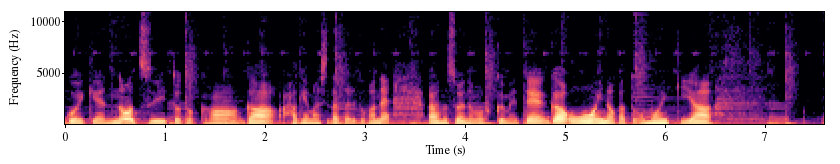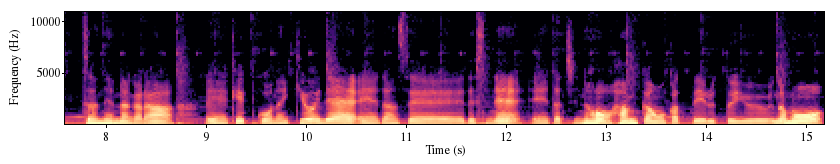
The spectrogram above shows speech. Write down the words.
ご意見のツイートとかが励ましだったりとかねあのそういうのも含めてが多いのかと思いきや残念ながら、えー、結構な勢いで、えー、男性ですね、えー、たちの反感を買っているというのも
